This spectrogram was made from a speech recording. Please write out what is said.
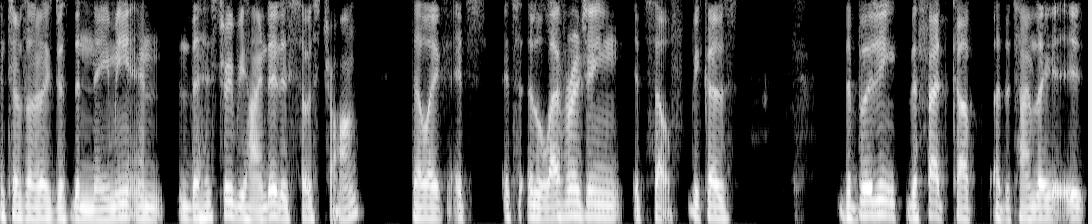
in terms of like just the naming and the history behind it, is so strong that like it's it's leveraging itself because the Jean, the Fed Cup at the time, like it,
